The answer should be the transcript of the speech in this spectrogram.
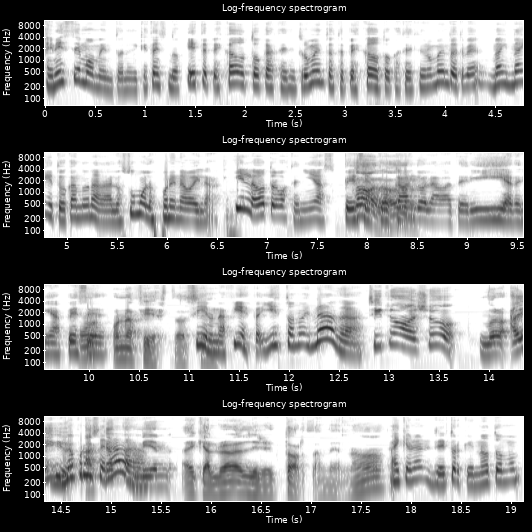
En este momento en el que está diciendo, este pescado toca este instrumento, este pescado toca este instrumento, este pe-", no hay nadie tocando nada, los humos los ponen a bailar. Y en la otra vos tenías peces No, la tocando otra- la batería, tenías peces... una, una fiesta. Sí, en una fiesta. Y esto no es nada. Sí, no, yo... Bueno, ahí No produce acá nada. también hay que hablar al director también, ¿no? Hay que hablar del director que no tomó.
